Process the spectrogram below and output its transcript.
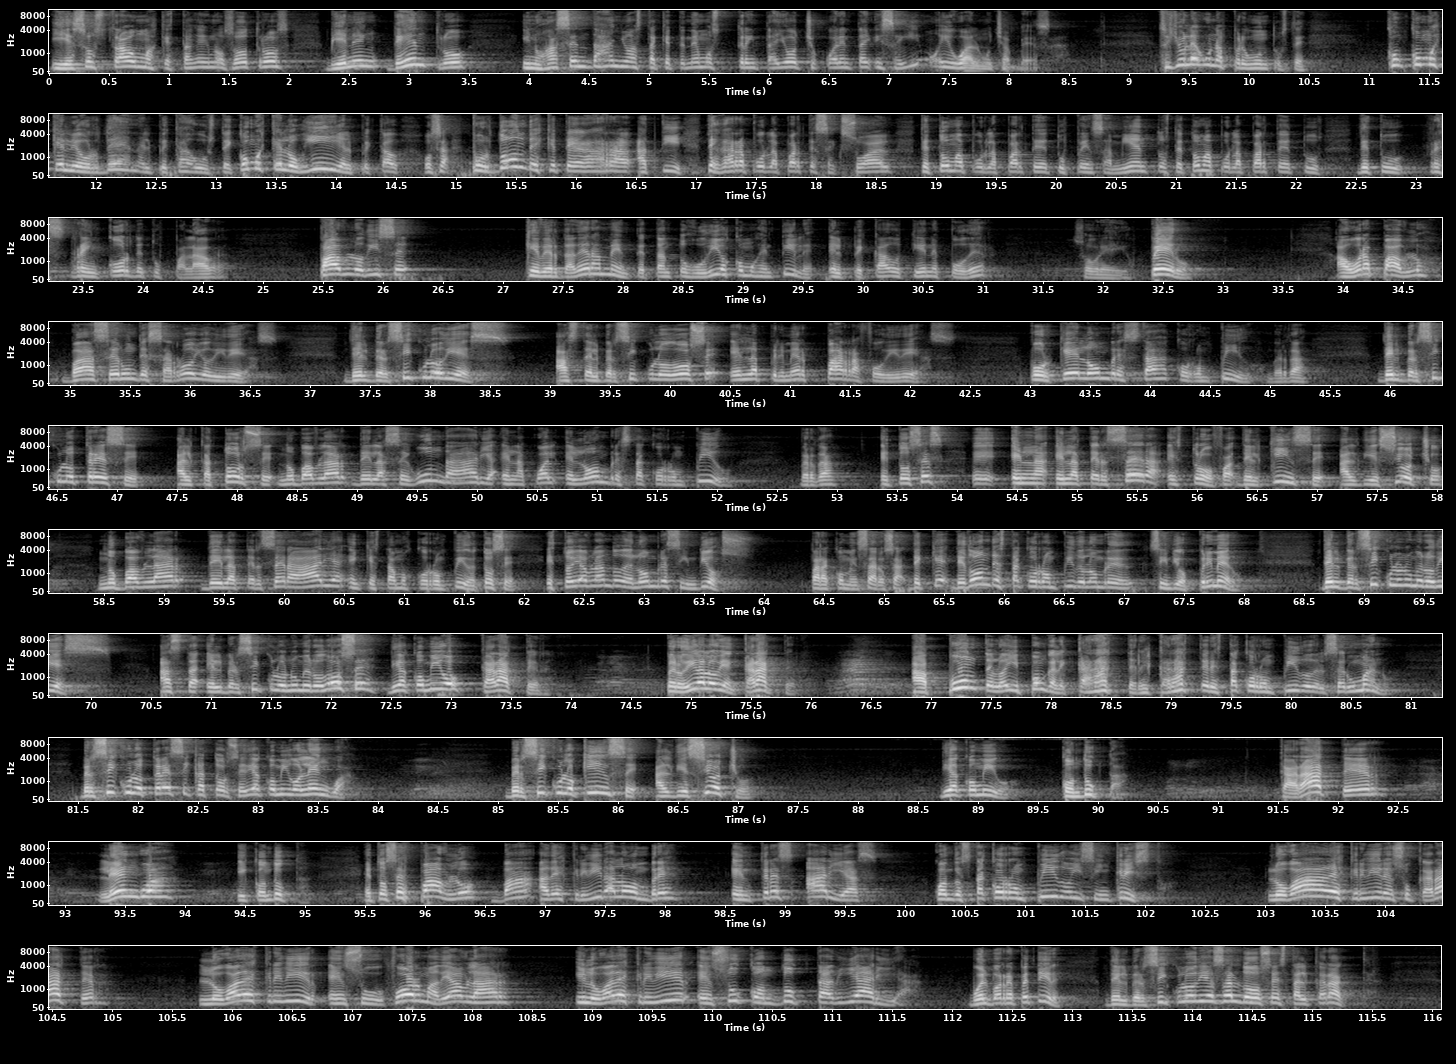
Y esos traumas que están en nosotros vienen dentro y nos hacen daño hasta que tenemos 38, 40 y seguimos igual muchas veces. Entonces yo le hago una pregunta a usted. ¿Cómo, es que le ordena el pecado a usted? ¿Cómo es que lo guía el pecado? O sea, ¿por dónde es que te agarra a ti? ¿Te agarra por la parte sexual? ¿Te toma por la parte de tus pensamientos? ¿Te toma por la parte de tu, de tu rencor, de tus palabras? Pablo dice que verdaderamente, tanto judíos como gentiles, el pecado tiene poder sobre ellos. Pero ahora Pablo va a hacer un desarrollo de ideas. Del versículo 10 hasta el versículo 12 es la primer párrafo de ideas. ¿Por qué el hombre está corrompido? ¿Verdad? Del versículo 13 al 14 nos va a hablar de la segunda área en la cual el hombre está corrompido, ¿verdad? Entonces, eh, en, la, en la tercera estrofa, del 15 al 18, nos va a hablar de la tercera área en que estamos corrompidos. Entonces, estoy hablando del hombre sin Dios, para comenzar. O sea, ¿de, qué, ¿de dónde está corrompido el hombre sin Dios? Primero, del versículo número 10 hasta el versículo número 12, diga conmigo carácter. Pero dígalo bien, carácter. Apúntelo ahí, póngale carácter. El carácter está corrompido del ser humano. Versículo 13 y 14, diga conmigo lengua. Versículo 15 al 18, diga conmigo conducta. Carácter, lengua y conducta. Entonces Pablo va a describir al hombre en tres áreas cuando está corrompido y sin Cristo. Lo va a describir en su carácter, lo va a describir en su forma de hablar y lo va a describir en su conducta diaria. Vuelvo a repetir, del versículo 10 al 12 está el carácter.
